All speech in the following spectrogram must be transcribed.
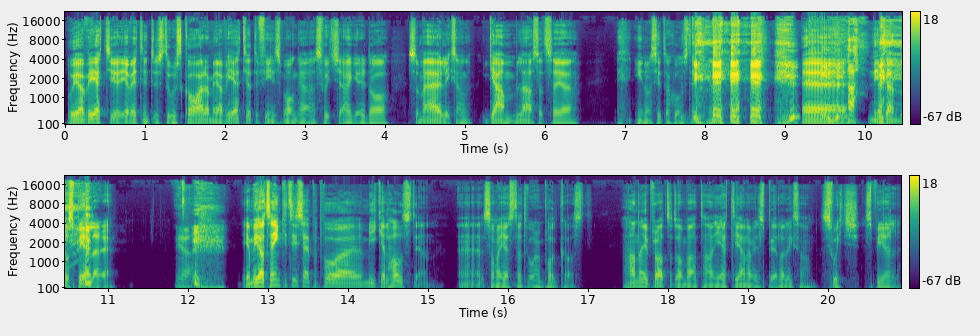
Och jag vet ju, jag vet inte hur stor skara, men jag vet ju att det finns många Switch-ägare idag som är liksom gamla, så att säga, inom situationstecken, eh, Nintendo-spelare. Ja. Ja, men jag tänker till exempel på eh, Mikael Holsten, eh, som har gästat vår podcast. Han har ju pratat om att han jättegärna vill spela liksom Switch-spel,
